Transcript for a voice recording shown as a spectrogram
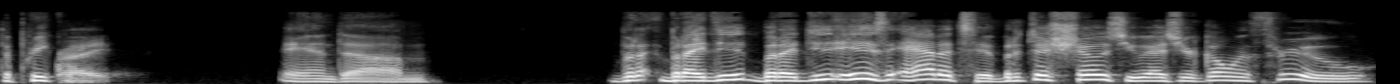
the prequel, Right. and um, but but I did, but I did it is additive, but it just shows you as you're going through,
